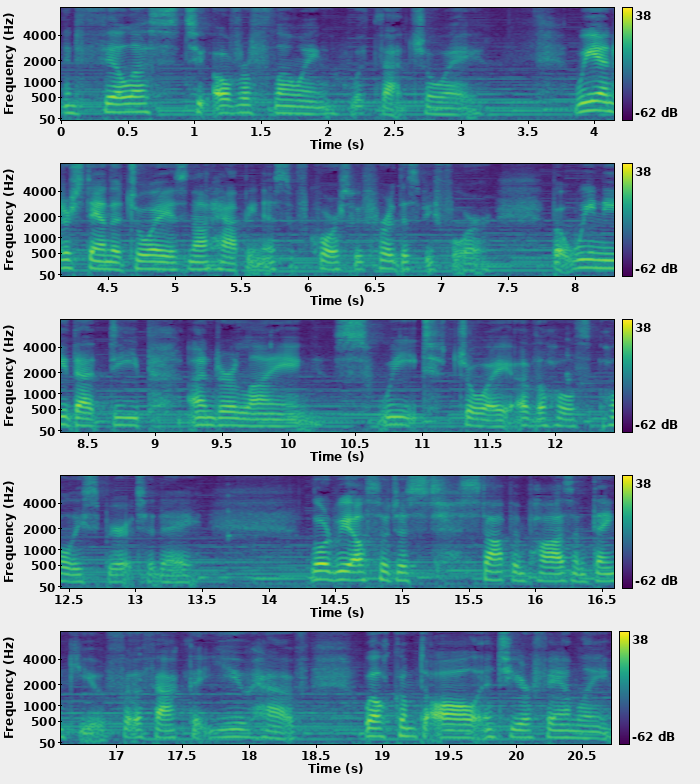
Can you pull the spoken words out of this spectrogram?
and fill us to overflowing with that joy? We understand that joy is not happiness. Of course, we've heard this before, but we need that deep, underlying, sweet joy of the Holy Spirit today. Lord, we also just stop and pause and thank you for the fact that you have welcomed all into your family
